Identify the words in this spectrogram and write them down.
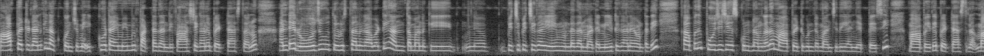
మాప్ పెట్టడానికి నాకు కొంచెం ఎక్కువ టైం ఏమి పట్టదండి. ఫాస్ట్గానే పెట్టేస్తాను. అంటే రోజు తుడుస్తాను కాబట్టి అంత మనకి పిచ్చి పిచ్చిగా ఏమి ఉండదన్నమాట. నీట్గానే ఉంటుంది. కాకపోతే పూజ చేసుకుంటున్నాం కదా మా పెట్టుకుంటే మంచిది అని చెప్పేసి మాప్ అయితే పెట్టేస్తున్నా. మా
